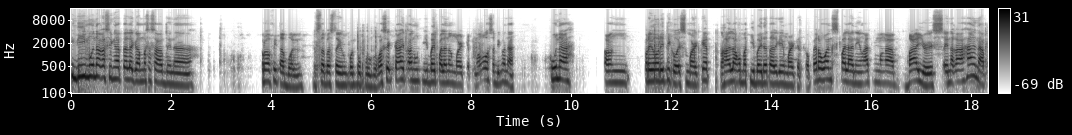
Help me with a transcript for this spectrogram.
Hindi mo na kasi nga talaga masasabi na profitable basta-basta yung pagpupugo. Kasi kahit anong tibay pala ng market mo, ako sabi ko na, una, ang priority ko is market. Akala ko matibay na talaga yung market ko. Pero once pala na yung ating mga buyers ay nakahanap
